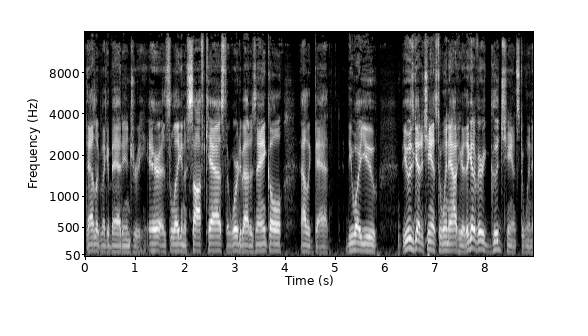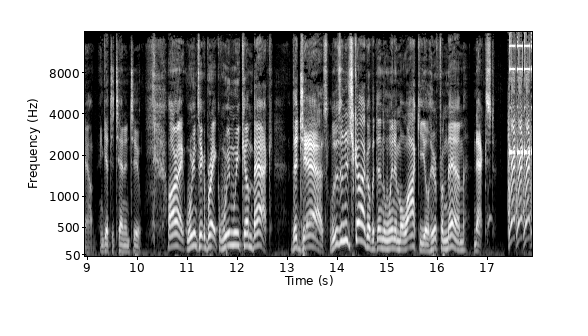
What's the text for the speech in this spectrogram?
That looked like a bad injury. His leg in a soft cast. They're worried about his ankle. That looked bad. BYU. BYU's got a chance to win out here. They got a very good chance to win out and get to 10 and 2. All right, we're going to take a break. When we come back, the Jazz losing to Chicago, but then the win in Milwaukee. You'll hear from them next. Ready, ready,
